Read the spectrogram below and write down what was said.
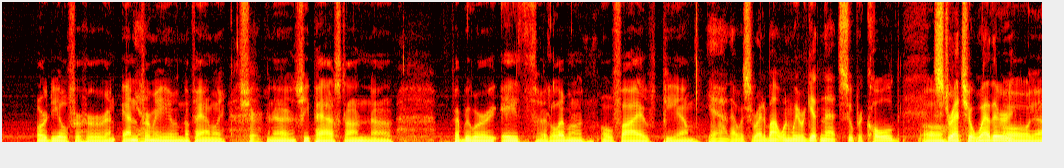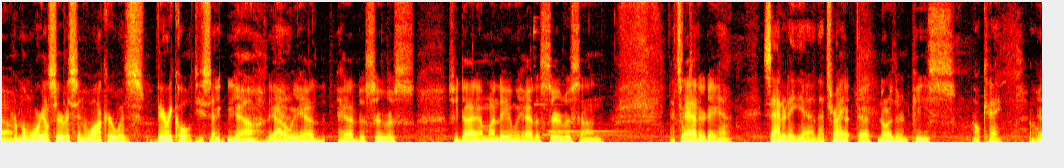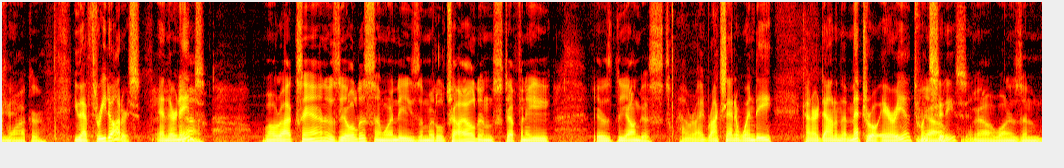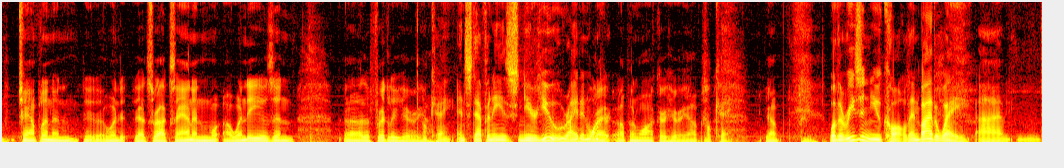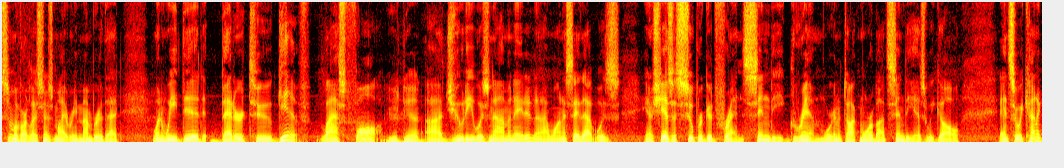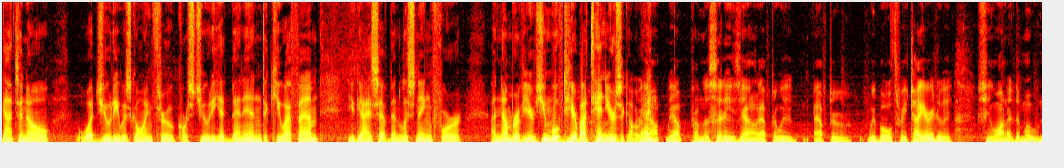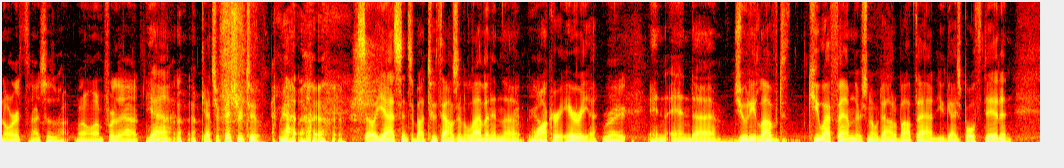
ordeal for her and, and yeah. for me and the family. Sure. And uh, she passed on uh, February 8th at 11:05 p.m. Yeah, that was right about when we were getting that super cold oh, stretch of weather. Oh yeah. Her memorial service in Walker was very cold, you said. Yeah, yeah, yeah, we had had the service she died on Monday and we had a service on that's Saturday. Okay. Yeah. Saturday, yeah, that's right. At, at Northern Peace. Okay. okay. In Walker. You have three daughters and their names? Yeah. Well, Roxanne is the oldest, and Wendy's the middle child, and Stephanie is the youngest. All right. Roxanne and Wendy kind of down in the metro area, Twin yeah, Cities. Yeah, one is in Champlin, and uh, Wendy, that's Roxanne, and uh, Wendy is in uh, the Fridley area. Okay. And Stephanie is near you, right, in Walker? Right, up in Walker here, yep. Okay. Yep. Well, the reason you called, and by the way, uh, some of our listeners might remember that when we did Better to Give last fall. You did. Uh, Judy was nominated, and I want to say that was, you know, she has a super good friend, Cindy Grimm. We're going to talk more about Cindy as we go. And so we kind of got to know what Judy was going through. Of course, Judy had been in into QFM. You guys have been listening for a number of years. You moved here about 10 years ago, right? Yep, yep, from the cities, yeah, after we after we both retired, we she wanted to move north. And I said, well, I'm for that. Yeah, catch a fish or two. Yeah. so yeah, since about 2011 in the yeah. Walker area, right? And and uh, Judy loved QFM. There's no doubt about that. You guys both did, and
